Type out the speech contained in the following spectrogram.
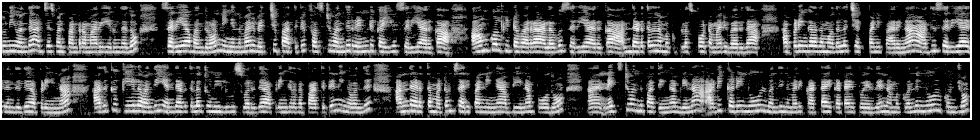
துணி வந்து அட்ஜஸ்ட்மெண்ட் பண்ணுற மாதிரி இருந்ததும் சரியாக வந்துடும் நீங்கள் இந்த மாதிரி வச்சு பார்த்துட்டு ஃபஸ்ட்டு வந்து ரெண்டு கையும் சரியாக இருக்கா? ஆம்கோல் கிட்ட வர அளவு சரியாக இருக்கா? அந்த இடத்துல நமக்கு ப்ளஸ் போட்ட மாதிரி வருதா? அப்படிங்கிறத முதல்ல செக் பண்ணி பாருங்கள் அது சரியாக இருந்தது அப்படின்னா அதுக்கு கீழே வந்து எந்த இடத்துல துணி லூஸ் வருது அப்படிங்கிறத பார்த்துட்டு நீங்கள் வந்து அந்த இடத்த மட்டும் சரி பண்ணீங்க அப்படின்னா போதும். நெக்ஸ்ட்டு வந்து பார்த்தீங்க அப்படின்னா அடிக்கடி நூல் வந்து இந்த மாதிரி கட்டாய் கட்டாய் போயிடுது நமக்கு வந்து நூல் கொஞ்சம்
